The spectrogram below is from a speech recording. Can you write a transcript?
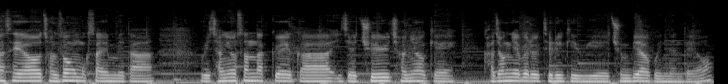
안녕하세요. 전성훈 목사입니다. 우리 장효산학교회가 이제 주일 저녁에 가정예배를 드리기 위해 준비하고 있는데요.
